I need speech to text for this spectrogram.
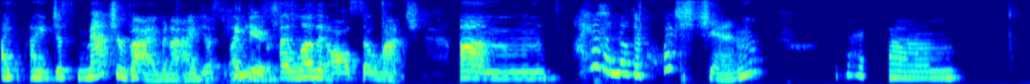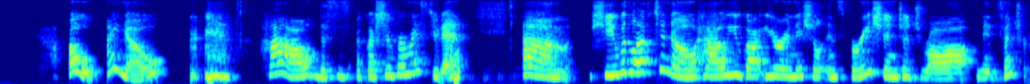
I I just match your vibe and I, I just Thank I, you. I love it all so much. Um I had another question. What the heck? Um oh, I know how this is a question for my student. Um, she would love to know how you got your initial inspiration to draw mid-century.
